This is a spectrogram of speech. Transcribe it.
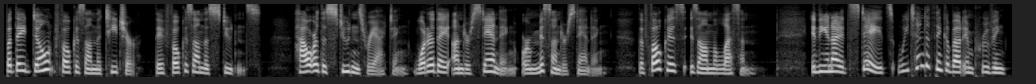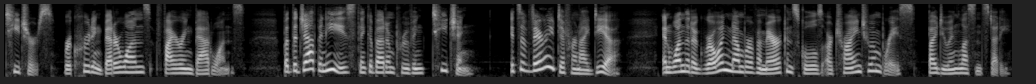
But they don't focus on the teacher, they focus on the students. How are the students reacting? What are they understanding or misunderstanding? The focus is on the lesson. In the United States, we tend to think about improving teachers, recruiting better ones, firing bad ones. But the Japanese think about improving teaching. It's a very different idea, and one that a growing number of American schools are trying to embrace by doing lesson study.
